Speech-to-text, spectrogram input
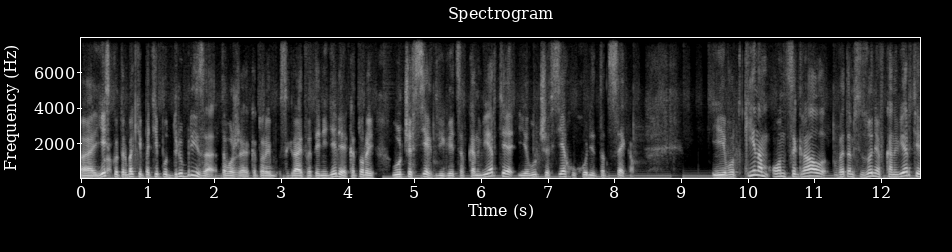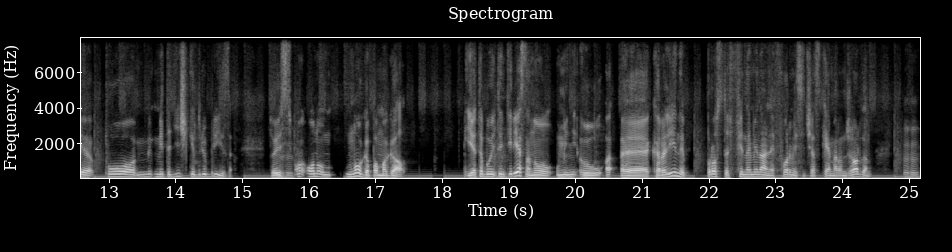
Э, есть кутербеки по типу Дрю Бриза, того же, который сыграет в этой неделе, который лучше всех двигается в конверте и лучше всех уходит от секов. И вот Кином он сыграл в этом сезоне в конверте по методичке Дрю Бриза. То есть mm-hmm. он, он много помогал. И это будет интересно, но у, меня, у э, Каролины просто в феноменальной форме сейчас Кэмерон Джордан. Угу.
